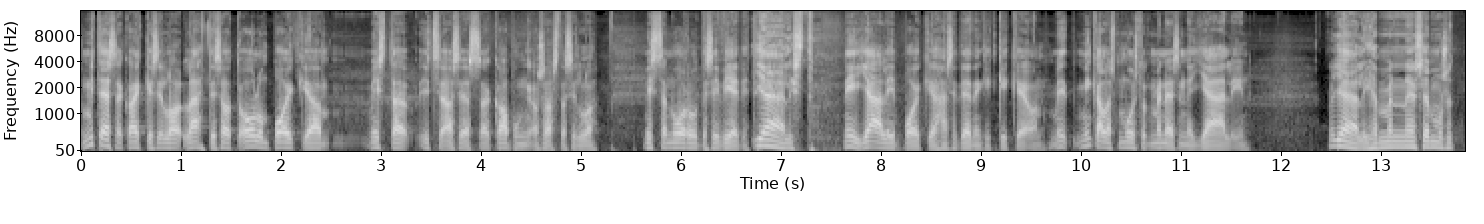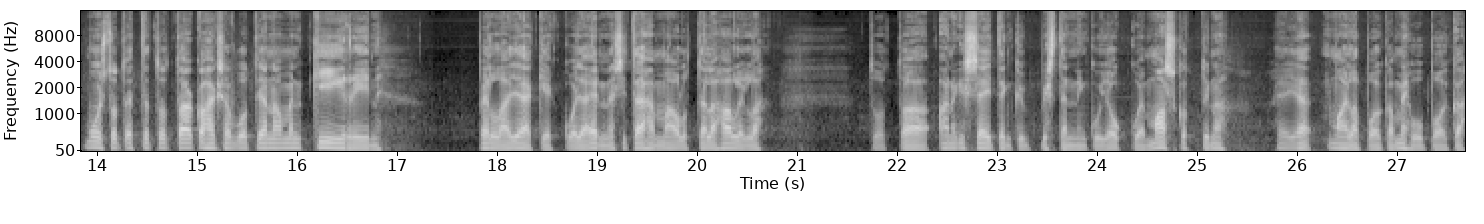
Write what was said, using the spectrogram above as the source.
No miten se kaikki silloin lähti? Sä oot Oulun poikia. Mistä itse asiassa kaupungin osasta silloin, missä nuoruutesi vietit? Jäälistä. Niin, Jääliin poikiahan se tietenkin Kike on. Minkälaiset muistot menee sinne Jääliin? No jäälihän menee semmoiset muistot, että tota, kahdeksanvuotiaana on mennyt kiiriin pelaa jääkiekkoa ja ennen sitähän mä oon ollut täällä hallilla tota, ainakin 70 niin kuin joukkueen maskottina. Heidän mailapoika, mehupoika,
